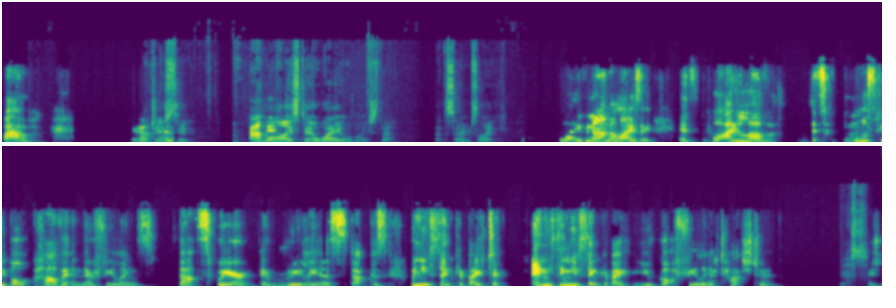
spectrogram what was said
wow. You know, reduced it, analyzed it away almost. That that seems like not even analyzing. It's what I love. It's most people have it in their feelings. That's where it really is stuck. Because when you think about it, anything you think about, you've got a feeling attached to it. yes, There's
